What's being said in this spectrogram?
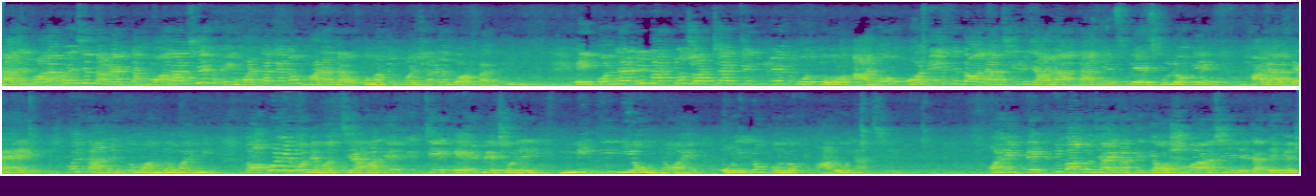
তাদের বলা হয়েছে তারা একটা হল আছে, এই হলটা কেন ভাড়া দাও? তোমাদের পয়সার আর দরকার নেই। এই কল্যাণী নাট্য চর্চা কেন্দ্রের মতো আরও অনেক দল আছে যারা তাদের স্পেস গুলোকে ভাড়া দেয়। ওই তাদের তো বন্ধ হয়নি। তখনই মনে হচ্ছে আমাদের যে এর পেছনে নীতি নিয়ম নয়, অন্য কোনো কারণ আছে। অনেক ব্যক্তিগত জায়গা থেকে অসুয়া আছে যেটা দেবেশ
